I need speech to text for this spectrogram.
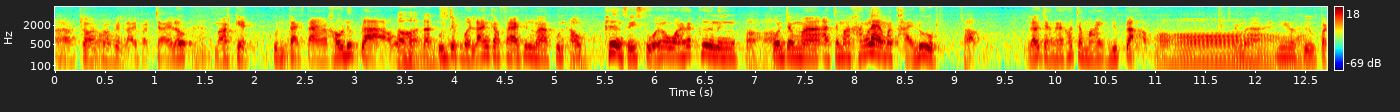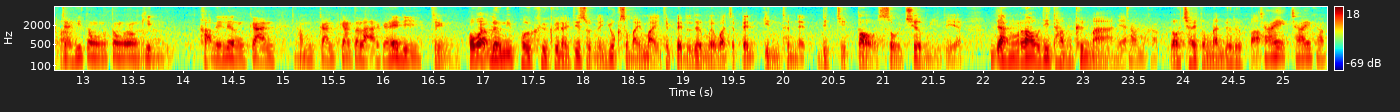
อ่าอ่าก็ก็เป็นหลายปัจจัยแล้วมาร์เก็ตคุณแตกต่างกับเขาหรือเปล่า เออนั่นสิคุณจะเปิดร้านกาแฟขึ้นมาคุณเอาเครื่องสวยๆมาวางสักเครื่องหนึ่งอ่าฮะ คนจะมาอาจจะมาครั้งแรกมาถ่ายรูป ครับแล้วจากนั้นเขาจะมาอีกหรือเปล่า อ๋อ ใช่ไหมฮะนี่ก็คือปัจจัยที่ต้องต้องต้องคิดครับ ในเรื่องของการทำการการตลาดกันให้ดี จริง เพราะว่าเรื่องนี้คือคือในที่สุดในยุคสมัยใหม่ที่เป็นเรื่องไม่ว่าจะเป็นอินเทอร์เน็ตดิจิตอลโซเชียลมีเดียอย่างเราที่ทำขึ้นมาเนี่ยทำครับ เราใช้ตรงนั้นด้วยหรือเปล่า ใช่ใช่ครับ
